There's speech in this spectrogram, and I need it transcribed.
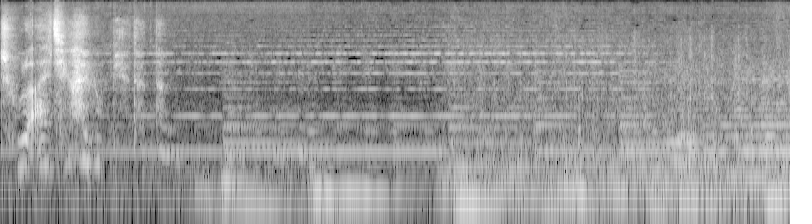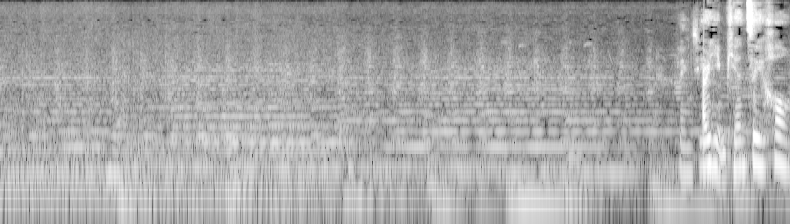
除了爱情，还有别的呢？而影片最后，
